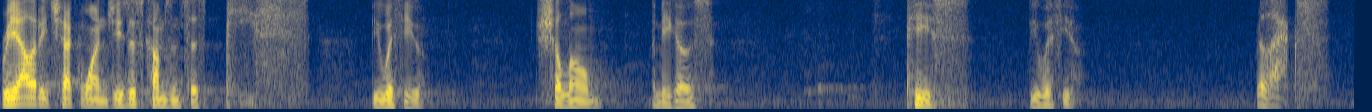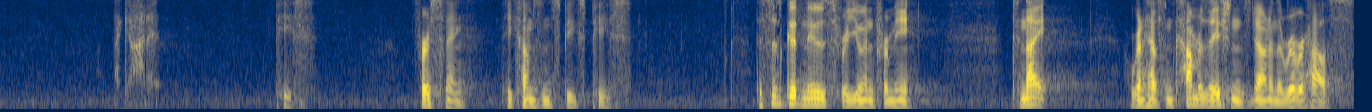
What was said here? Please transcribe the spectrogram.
Reality check one Jesus comes and says, Peace be with you. Shalom, amigos. Peace be with you. Relax. I got it. Peace. First thing, he comes and speaks peace. This is good news for you and for me. Tonight, we're going to have some conversations down in the river house.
